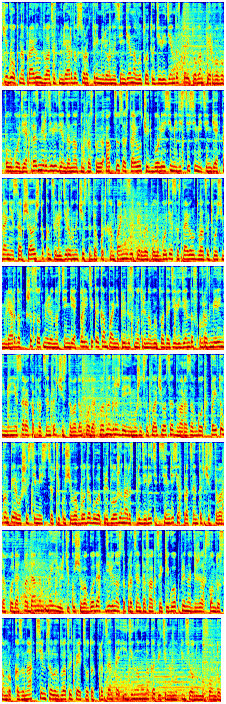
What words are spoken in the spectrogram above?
Кигок направил 20 миллиардов 43 миллиона тенге на выплату дивидендов по итогам первого полугодия. Размер дивиденда на одну простую акцию составил чуть более 77 тенге. Ранее сообщалось, что консолидированный чистый доход компании за первое полугодие составил 28 миллиардов 600 миллионов тенге. Политикой компании предусмотрена выплата дивидендов в размере не менее 40% чистого дохода. Вознаграждение может выплачиваться два раза в год. По итогам первых шести месяцев текущего года было предложено распределить 70% чистого дохода. По данным на июль текущего года 90% акций КИГОК принадлежат фонду Самрук Казана, 7,25% единому накопительному пенсионному фонду.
